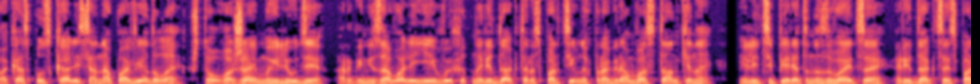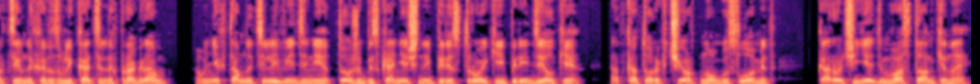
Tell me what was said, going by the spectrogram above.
Пока спускались, она поведала, что уважаемые люди организовали ей выход на редактора спортивных программ Востанкина, или теперь это называется «редакция спортивных и развлекательных программ», у них там на телевидении тоже бесконечные перестройки и переделки, от которых черт ногу сломит. Короче, едем в Останкино.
